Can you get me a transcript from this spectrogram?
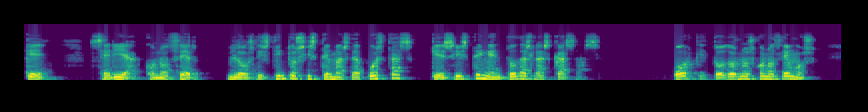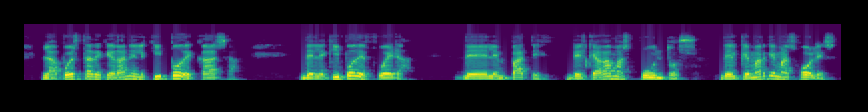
que sería conocer los distintos sistemas de apuestas que existen en todas las casas. Porque todos nos conocemos la apuesta de que gane el equipo de casa, del equipo de fuera, del empate, del que haga más puntos, del que marque más goles,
